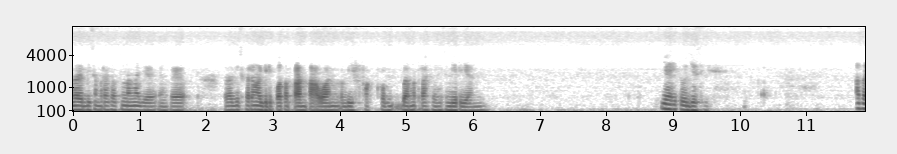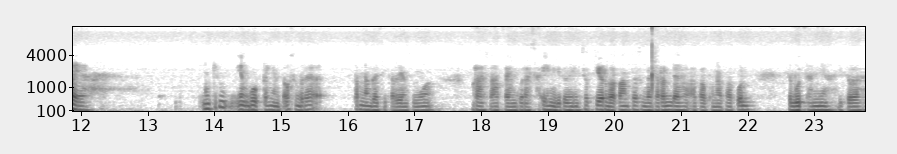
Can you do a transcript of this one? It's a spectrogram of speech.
nggak bisa ngerasa senang aja. Yang kayak apalagi sekarang lagi di kota perantauan lebih fuck banget rasanya sendirian. Ya itu aja sih. Apa ya mungkin yang gue pengen tahu sebenarnya pernah gak sih kalian semua merasa apa yang gue rasain gitu? Insecure nggak pantas nggak rendah ataupun apa pun sebutannya itulah.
